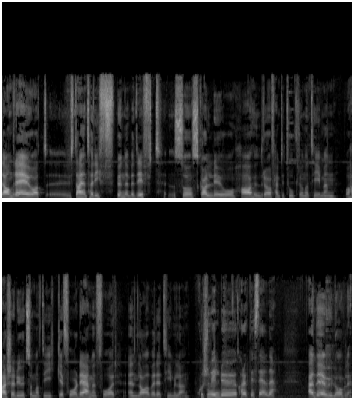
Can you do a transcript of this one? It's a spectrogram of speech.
Det andre er jo at eh, hvis det er en tariffbundet bedrift, så skal de jo ha 152 kroner timen. Og her ser det ut som at de ikke får det, men får en lavere timelønn. Hvordan vil du karakterisere det? Nei, det er ulovlig.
